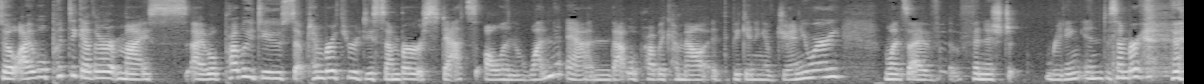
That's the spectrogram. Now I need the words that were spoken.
So I will put together my, I will probably do September through December stats all in one, and that will probably come out at the beginning of January once I've finished reading in December.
